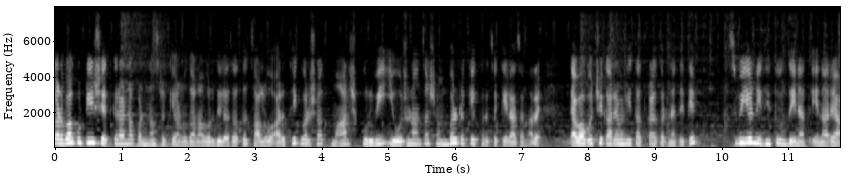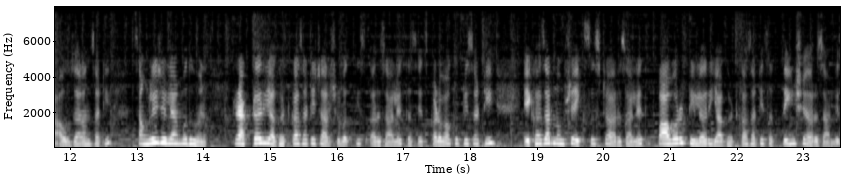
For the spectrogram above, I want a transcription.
कडबाकुटी शेतकऱ्यांना पन्नास टक्के अनुदानावर दिलं जातं. चालू आर्थिक वर्षात मार्च पूर्वी योजनांचा शंभर टक्के खर्च केला जाणार आहे. त्याबाबतची कार्यवाही तात्काळ करण्यात येते. स्वीय निधीतून देण्यात येणाऱ्या अवजारांसाठी सांगली जिल्ह्यामधून ट्रॅक्टर या घटकासाठी चारशे बत्तीस अर्ज आले. तसेच कडवाकुटीसाठी एक हजार नऊशे एकसष्ट अर्ज आलेत. पॉवर टिलर या घटकासाठी सत्याऐंशी अर्ज आलेत.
